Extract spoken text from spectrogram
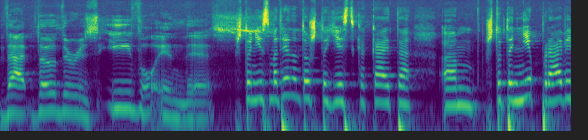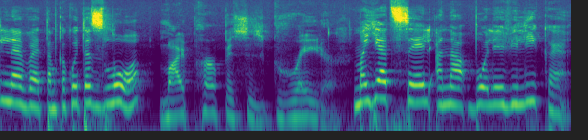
That though there is evil in this, Что несмотря на то, что есть какая-то эм, что-то неправильное в этом, какое-то зло, my purpose is greater. моя цель, она более великая.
